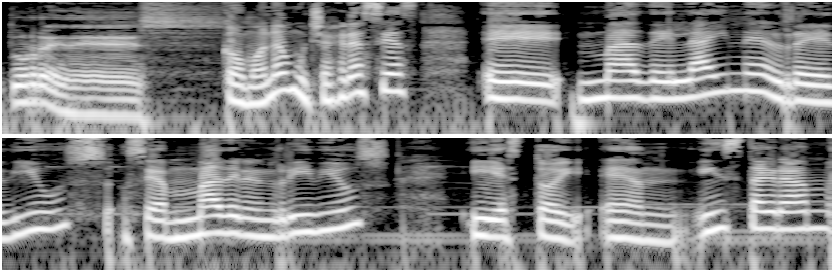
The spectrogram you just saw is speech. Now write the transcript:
Tus redes. Como no, muchas gracias. Eh, Reviews, o sea, Madeleine Reviews, y estoy en Instagram,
